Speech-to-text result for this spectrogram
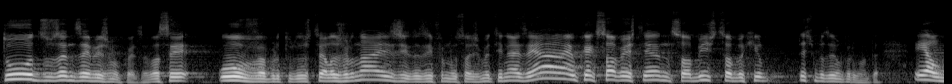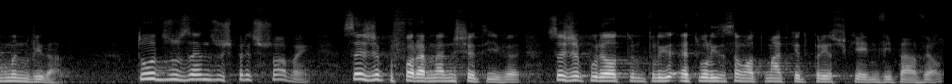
Todos os anos é a mesma coisa. Você ouve a abertura dos telejornais e das informações matinais, é ah, o que é que sobe este ano, sobe isto, sobe aquilo. Deixa-me fazer uma pergunta. É alguma novidade? Todos os anos os preços sobem seja por forma administrativa, seja por atualização automática de preços, que é inevitável,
